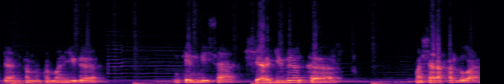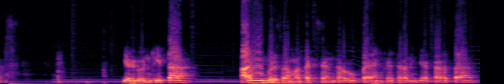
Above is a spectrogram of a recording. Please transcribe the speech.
Dan teman-teman juga mungkin bisa share juga ke masyarakat luas. Jargon kita, ayo bersama Tech Center UPN Veteran Jakarta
